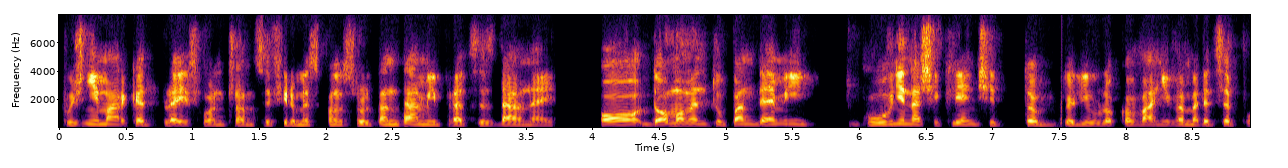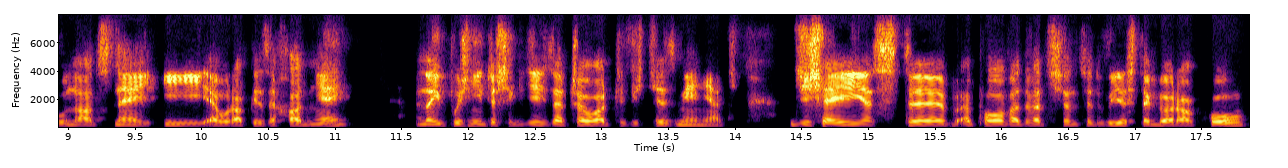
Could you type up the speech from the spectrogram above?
później marketplace łączący firmy z konsultantami pracy zdalnej. O, do momentu pandemii głównie nasi klienci to byli ulokowani w Ameryce Północnej i Europie Zachodniej, no i później to się gdzieś zaczęło oczywiście zmieniać. Dzisiaj jest e, połowa 2020 roku.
